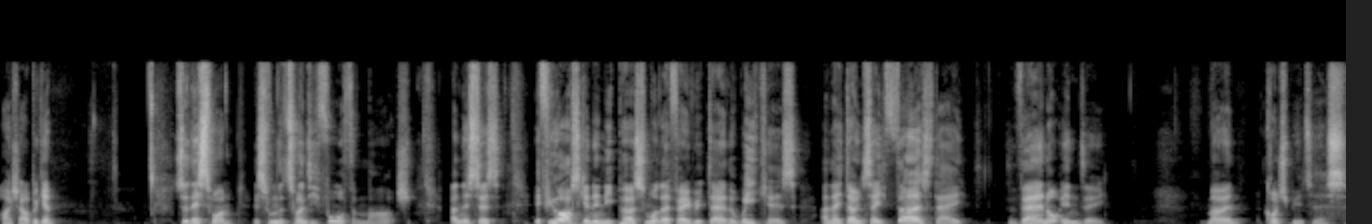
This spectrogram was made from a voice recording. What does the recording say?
I shall begin. So this one is from the 24th of March, and this says if you ask an indie person what their favourite day of the week is, and they don't say Thursday, they're not indie. Moen, contribute to this.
